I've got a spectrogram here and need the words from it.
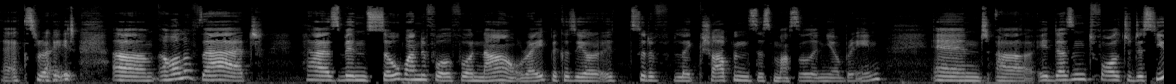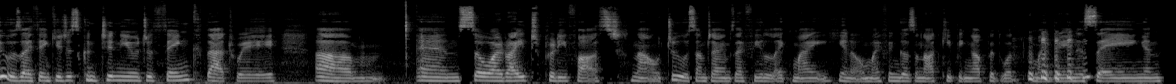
X, right? Um, all of that has been so wonderful for now, right? Because you're it sort of like sharpens this muscle in your brain, and uh, it doesn't fall to disuse. I think you just continue to think that way. Um, and so I write pretty fast now too. Sometimes I feel like my, you know, my fingers are not keeping up with what my brain is saying, and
